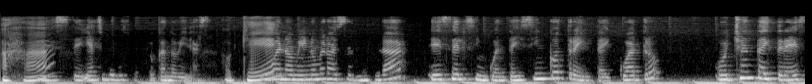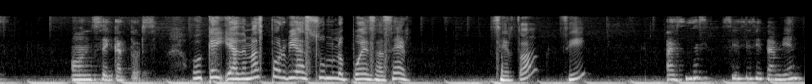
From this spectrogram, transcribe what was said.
Ajá. Este, ya estoy tocando vidas. Ok. Y bueno, mi número de celular es el 5534 83 11 14. Ok, y además por vía Zoom lo puedes hacer, ¿cierto? ¿Sí? Así es, sí, sí, sí, también.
